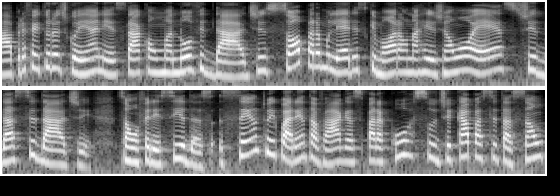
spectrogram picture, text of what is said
A Prefeitura de Goiânia está com uma novidade só para mulheres que moram na região oeste da cidade. São oferecidas 140 vagas para curso de capacitação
